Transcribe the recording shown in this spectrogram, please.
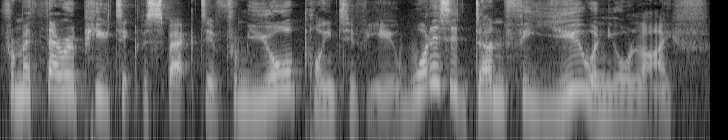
from a therapeutic perspective, from your point of view, what has it done for you and your life?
